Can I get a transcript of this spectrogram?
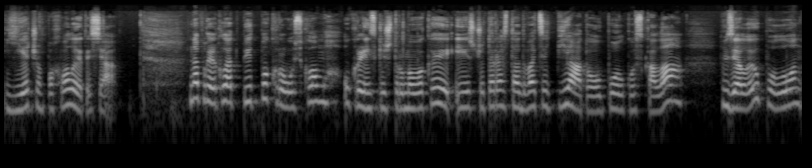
є чим похвалитися. Наприклад, під Покровськом українські штурмовики із 425-го полку скала взяли в полон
